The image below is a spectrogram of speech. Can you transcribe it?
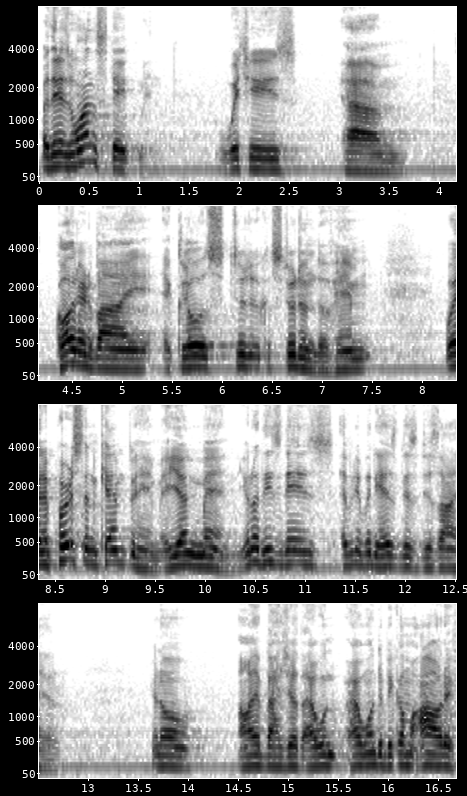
But there is one statement which is um, quoted by a close student of him, where a person came to him, a young man. You know, these days everybody has this desire. You know, I Bahjat, I want, I want to become Arif.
